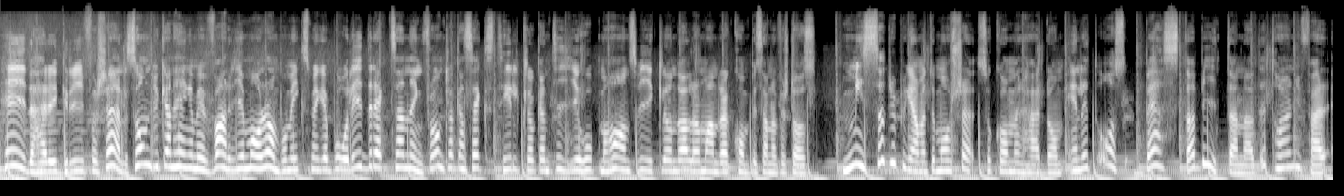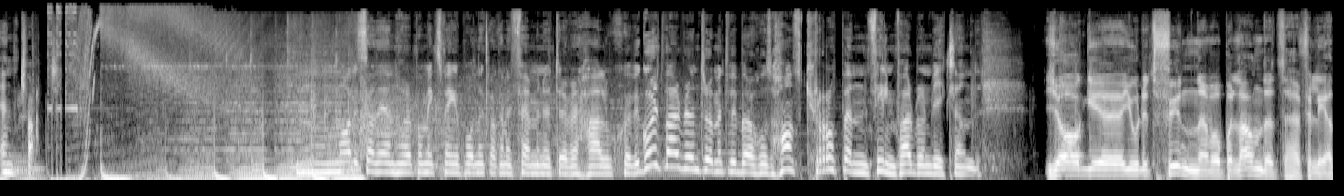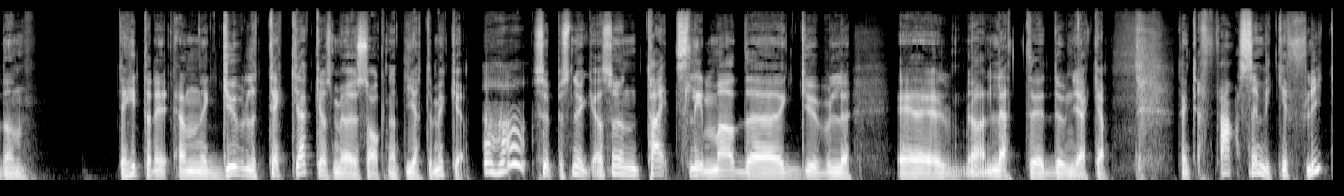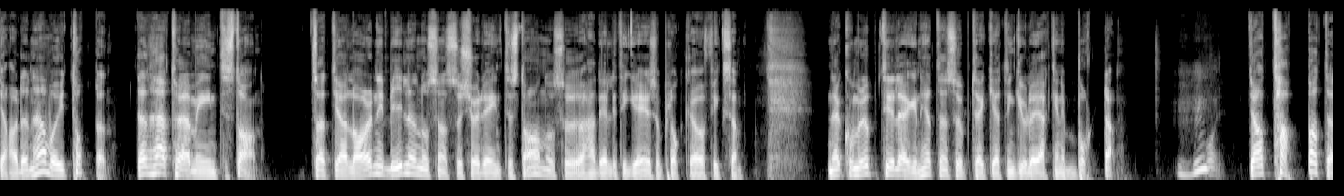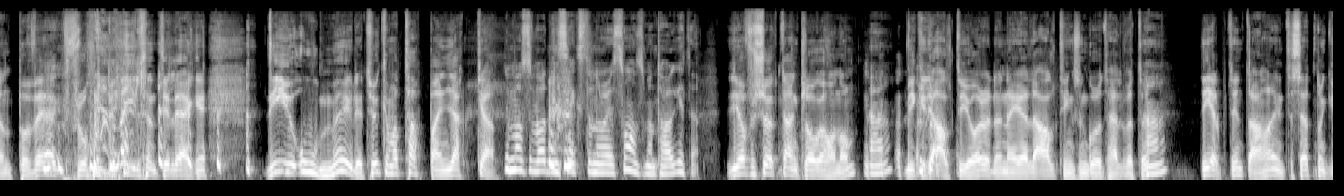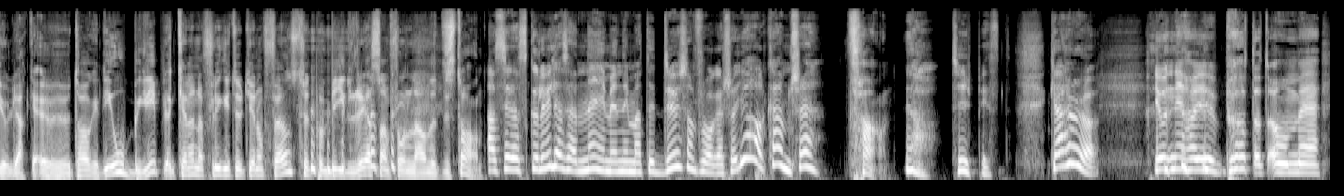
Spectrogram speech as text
Hej, det här är Gry Forssell som du kan hänga med varje morgon på Mix Megapol i direktsändning från klockan 6 till klockan 10 ihop med Hans Wiklund och alla de andra kompisarna förstås. Missade du programmet i morse så kommer här de enligt oss bästa bitarna. Det tar ungefär en kvart. Molly Sandén hör på Mix Megapol när klockan är fem minuter över halv sju. Vi går ett varv runt rummet. Vi börjar hos Hans Kroppen, filmfarbrorn Wiklund. Jag eh, gjorde ett fynd när jag var på landet här förleden. Jag hittade en gul täckjacka som jag har saknat jättemycket. Aha. Supersnygg. Alltså en tight slimmad eh, gul, eh, ja, lätt eh, dunjacka. Tänkte, fasen vilket flyt jag har. Den här var ju toppen. Den här tar jag med in till stan. Så att jag la den i bilen och sen så körde jag in till stan och så hade jag lite grejer så plockade jag och fixade. När jag kommer upp till lägenheten så upptäcker jag att den gula jackan är borta. Jag har tappat den på väg från bilen till lägenheten. Det är ju omöjligt. Hur kan man tappa en jacka? Det måste vara din 16-åriga son som har tagit den. Jag försökte anklaga honom, Ja. vilket jag alltid gör när det gäller allting som går åt helvete. Det hjälpte inte, han hade inte sett någon gul jacka överhuvudtaget. Det är obegripligt. Kan den ha flugit ut genom fönstret på bilresan från landet till stan? Alltså jag skulle vilja säga nej, men i och med att det är du som frågar så ja, kanske. Fan. Ja, typiskt. Carro då? Jo, ni har ju pratat om eh,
